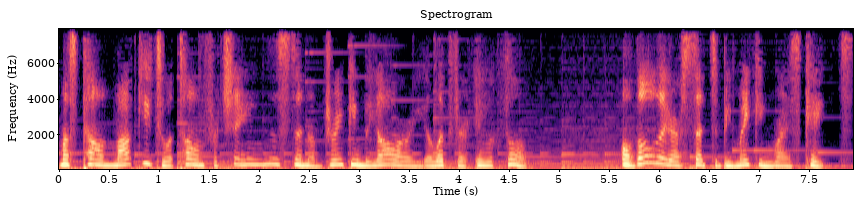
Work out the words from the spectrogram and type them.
must pound Maki to atone for chains instead of drinking the Hourai elixir Iwakthon. Although they are said to be making rice cakes,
